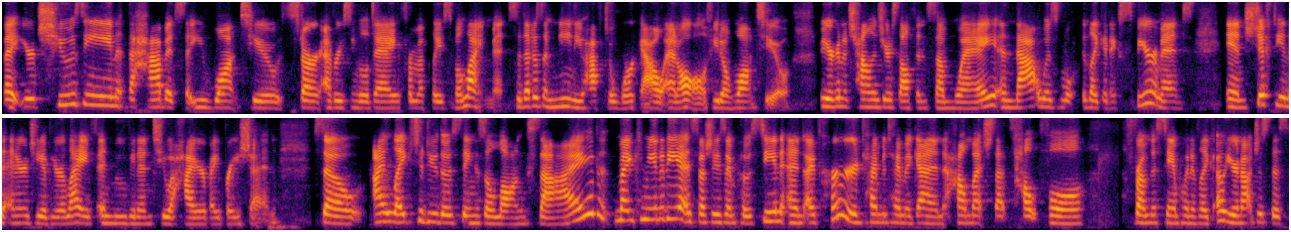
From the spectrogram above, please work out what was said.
But you're choosing the habits that you want to start every single day from a place of alignment. So that doesn't mean you have to work out at all if you don't want to, but you're going to challenge yourself in some way. And that was more like an experiment in shifting the energy of your life and moving into a higher vibration. So I like to do those things alongside my community, especially as I'm posting. And I've heard time and time again how much that's helpful from the standpoint of like, oh, you're not just this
